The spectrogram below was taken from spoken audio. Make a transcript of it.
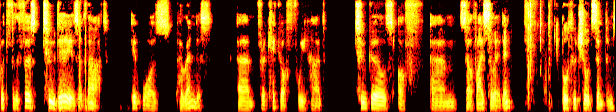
But for the first two days of that, it was horrendous. Um, for a kickoff, we had two girls off um, self isolating, both who showed symptoms,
